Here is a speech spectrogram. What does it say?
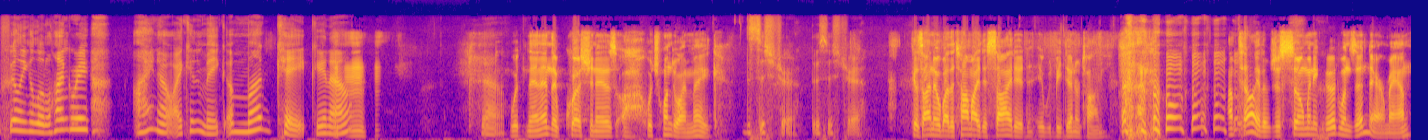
feeling a little hungry. I know I can make a mug cake. You know. Mhm. So With- And then the question is, oh, which one do I make? this is true. This is true. Because I know by the time I decided it would be dinner time. I'm telling you, there's just so many good ones in there, man.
